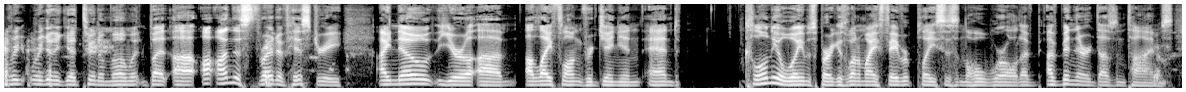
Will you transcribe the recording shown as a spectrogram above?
we're, we're going to get to in a moment. But uh, on this thread of history, I know you're um, a lifelong Virginian, and Colonial Williamsburg is one of my favorite places in the whole world. I've I've been there a dozen times. Yeah.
